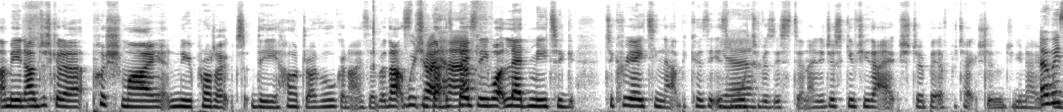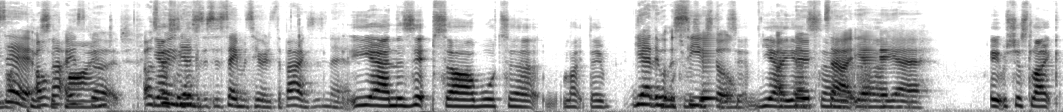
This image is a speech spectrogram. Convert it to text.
I mean, I'm just gonna push my new product, the hard drive organizer. But that's Which that's basically what led me to to creating that because it is Yeah. water resistant and it just gives you that extra bit of protection. You know. Oh, is like, it? Oh, that is mind. good. Oh, Yeah, suppose so yeah, it's the same material as the bags, isn't it? Yeah, and the zips are water like they Yeah, they got the seal. zip. Yeah, I yeah. So that. Yeah, yeah, um, yeah. it was just like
